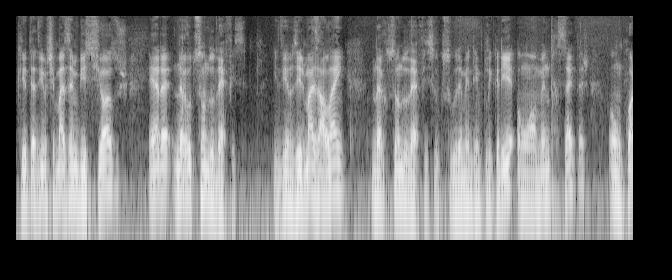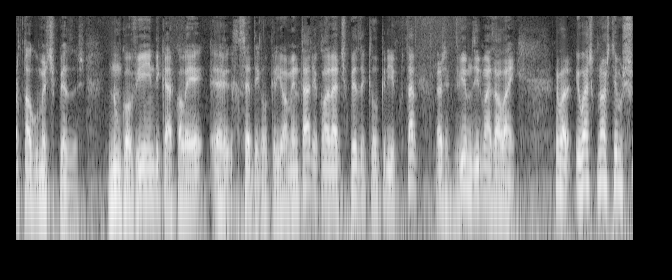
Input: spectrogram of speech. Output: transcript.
que até devíamos ser mais ambiciosos era na redução do déficit. E devíamos ir mais além na redução do déficit, o que seguramente implicaria um aumento de receitas ou um corte de algumas despesas nunca ouvi indicar qual é a receita que ele queria aumentar e qual era a despesa que ele queria cortar. Acho que devíamos ir mais além. Agora, eu acho que nós temos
